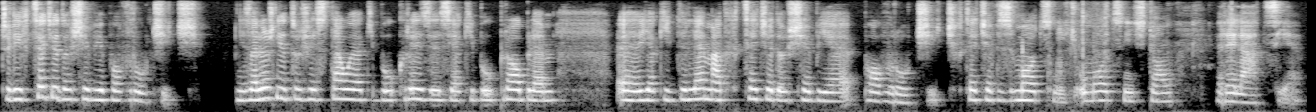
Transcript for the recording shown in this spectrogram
Czyli chcecie do siebie powrócić. Niezależnie co się stało, jaki był kryzys, jaki był problem, y, jaki dylemat, chcecie do siebie powrócić. Chcecie wzmocnić, umocnić tą relację.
